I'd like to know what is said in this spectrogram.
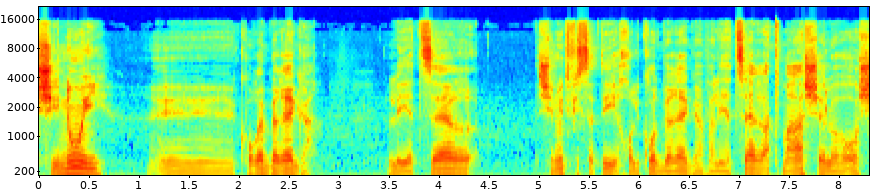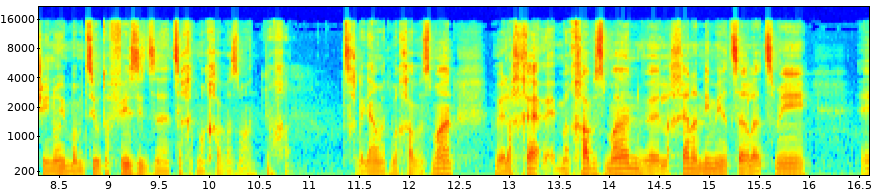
שינוי אה, קורה ברגע. לייצר, שינוי תפיסתי יכול לקרות ברגע, אבל לייצר הטמעה שלו או שינוי במציאות הפיזית, זה צריך את מרחב הזמן. נכון. צריך לגמרי את מרחב הזמן, ולכן, מרחב זמן, ולכן אני מייצר לעצמי, אה,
